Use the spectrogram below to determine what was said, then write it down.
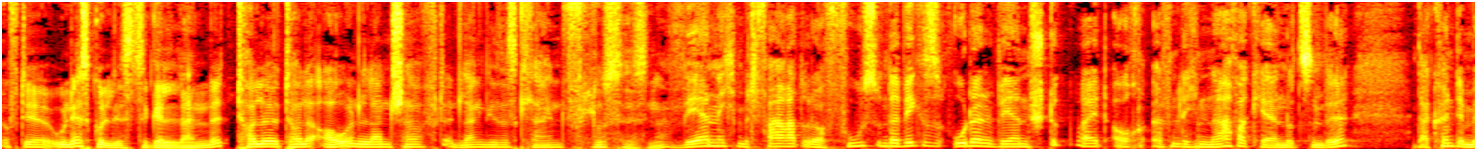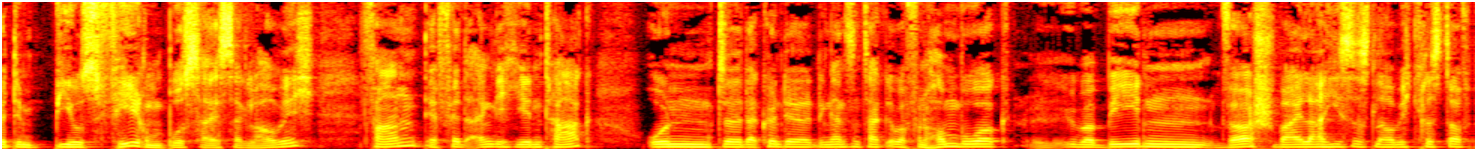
auf der UNESCO-Liste gelandet. Tolle, tolle Auenlandschaft entlang dieses kleinen Flusses. Ne? Wer nicht mit Fahrrad oder Fuß unterwegs ist oder wer ein Stück weit auch öffentlichen Nahverkehr nutzen will, da könnt ihr mit dem Biosphärenbus, heißt er, glaube ich, fahren. Der fährt eigentlich jeden Tag. Und äh, da könnt ihr den ganzen Tag über von Homburg, über Beden, Wörschweiler hieß es, glaube ich, Christoph,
